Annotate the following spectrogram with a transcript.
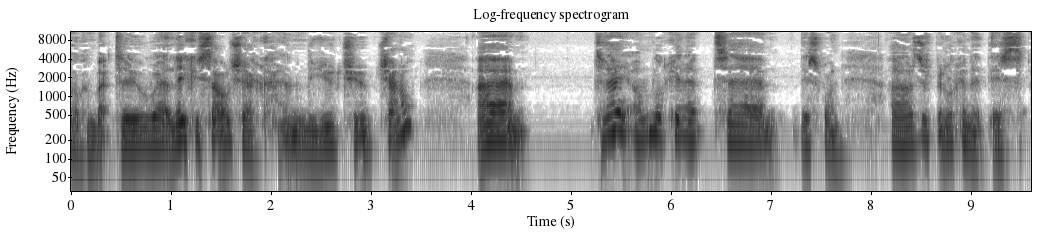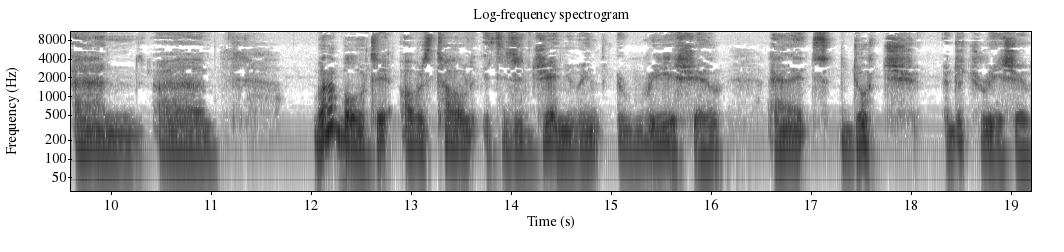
Welcome back to uh, Leekie Soul Shack and the YouTube channel. Um, today I'm looking at um, this one. Uh, I've just been looking at this and um, when I bought it I was told it is a genuine reissue and it's Dutch, a Dutch reissue.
